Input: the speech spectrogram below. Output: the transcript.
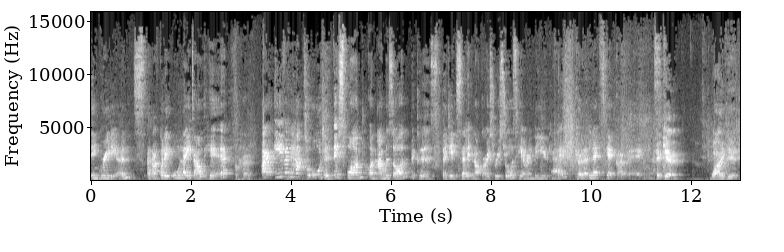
ingredients and I've got it all laid out here. Okay. I even had to order this one on Amazon because they didn't sell it in our grocery stores here in the UK. Okay. But let's get going. Hey, Kim. Why did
